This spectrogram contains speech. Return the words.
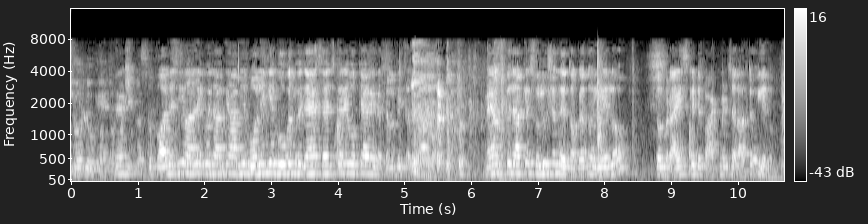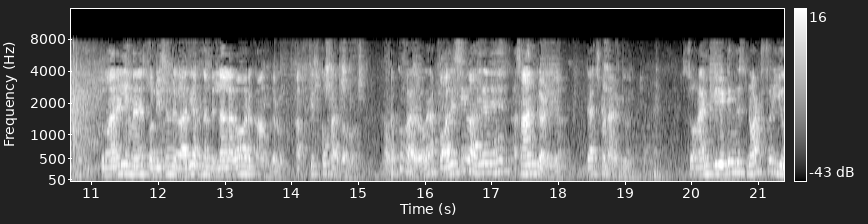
जो लोग हैं जो 40 प्लस तो पॉलिसी वाले को जाके आप ये बोलेंगे गूगल पे जाए सर्च करें वो क्या कहेगा? चलो भाई चलता है मैं उसको जाके सोल्यूशन देता हूँ कहता हूँ ये लो तुम राइस के डिपार्टमेंट चलाते हो ये लो। तुम्हारे लिए मैंने सोल्यूशन लगा दिया, अपना बिल्ला लगाओ और काम करो। अब किसको फ़ायदा होगा? सबको फ़ायदा होगा ना? पॉलिसी वाले ने आसान कर दिया। That's what I am doing so I am creating this not for you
